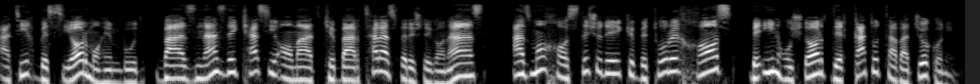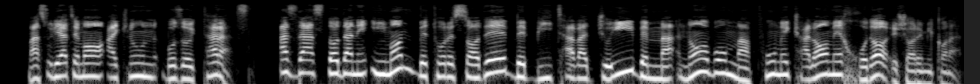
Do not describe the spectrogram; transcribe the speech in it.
عتیق بسیار مهم بود و از نزد کسی آمد که برتر از فرشتگان است از ما خواسته شده که به طور خاص به این هشدار دقت و توجه کنیم. مسئولیت ما اکنون بزرگتر است. از دست دادن ایمان به طور ساده به بیتوجهی به معنا و مفهوم کلام خدا اشاره می کند.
